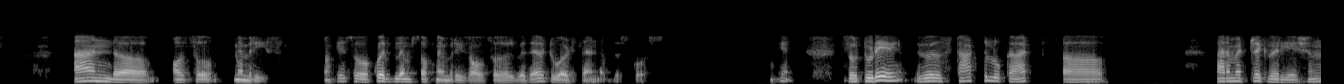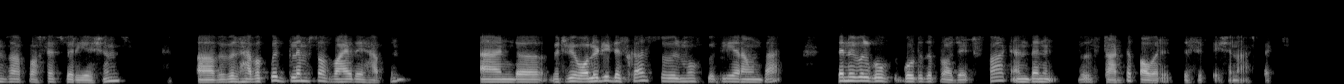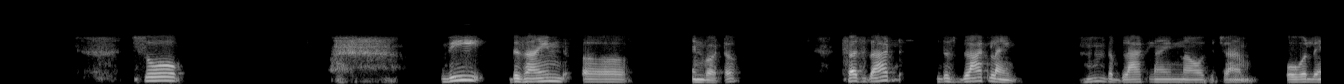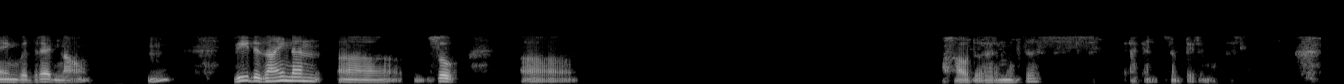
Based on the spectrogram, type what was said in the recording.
and uh, also memories. Okay, so a quick glimpse of memories also will be there towards the end of this course. Okay, so today we will start to look at uh, parametric variations or process variations. Uh, we will have a quick glimpse of why they happen and uh, which we've already discussed. So we'll move quickly around that. Then we will go, go to the projects part and then we'll start the power dissipation aspect. So we designed a inverter such that this black line, hmm, the black line now, which I'm overlaying with red now, hmm, we designed an, uh, so uh, how do I remove this? I can simply remove this.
